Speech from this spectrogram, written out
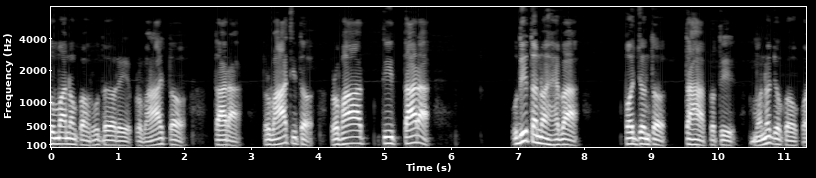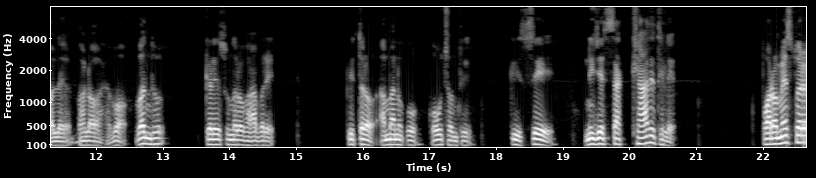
ତୁମମାନଙ୍କ ହୃଦୟରେ ପ୍ରଭାତ ତାରା ପ୍ରଭାତିତ ପ୍ରଭାତି ତାରା ଉଦିତ ନ ହେବା ପର୍ଯ୍ୟନ୍ତ ତାହା ପ୍ରତି ମନୋଯୋଗ କଲେ ଭଲ ହେବ। ବନ୍ଧୁ କେଡ଼େ ସୁନ୍ଦର ଭାବରେ ପିତର ଆମମାନଙ୍କୁ କହୁଛନ୍ତି କି ସେ ନିଜେ ସାକ୍ଷାତ ଥିଲେ। ପରମେଶ୍ୱର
